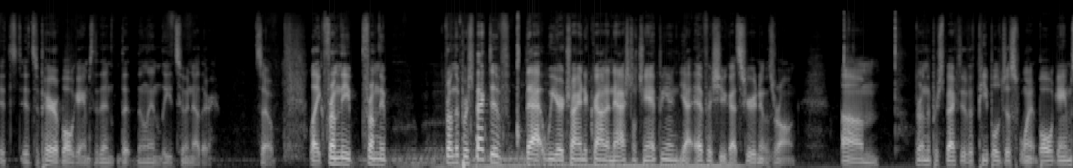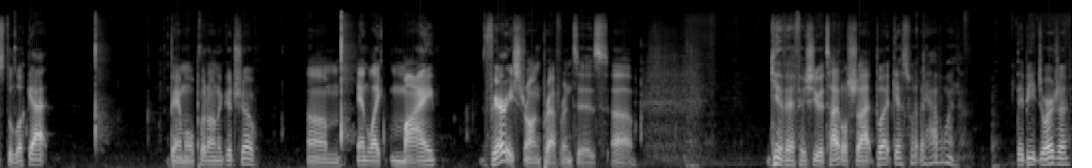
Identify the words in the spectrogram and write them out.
it's it's a pair of bowl games that then that then lead to another. So, like from the from the from the perspective that we are trying to crown a national champion, yeah, FSU got screwed and it was wrong. Um, from the perspective of people just want bowl games to look at, Bama will put on a good show. Um, and like my very strong preference is uh, give FSU a title shot, but guess what? They have one. They beat Georgia.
